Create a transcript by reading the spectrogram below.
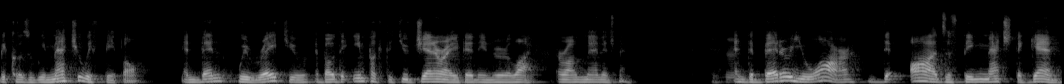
because we match you with people and then we rate you about the impact that you generated in your life around management. Mm-hmm. And the better you are, the odds of being matched again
